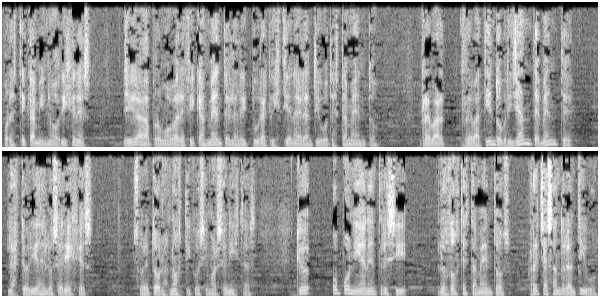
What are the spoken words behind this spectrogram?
por este camino, Orígenes llega a promover eficazmente la lectura cristiana del Antiguo Testamento, rebatiendo brillantemente las teorías de los herejes, sobre todo los gnósticos y marcionistas, que oponían entre sí los dos testamentos, rechazando el antiguo.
